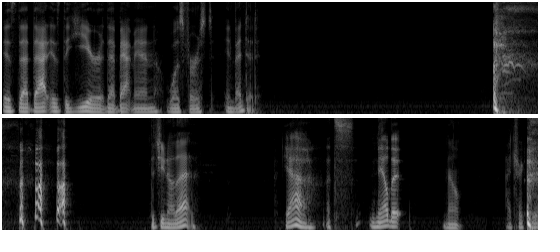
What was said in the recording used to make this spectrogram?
is that that is the year that Batman was first invented. Did you know that? Yeah, that's nailed it. No. I tricked you.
